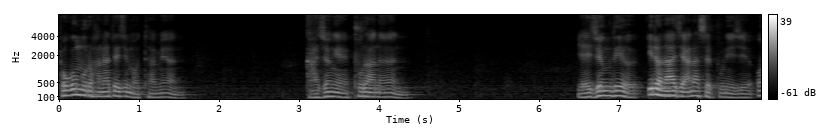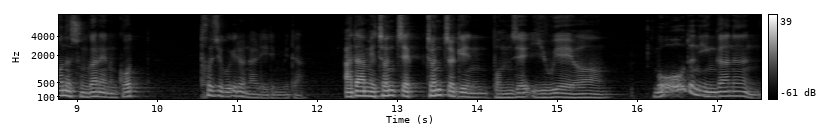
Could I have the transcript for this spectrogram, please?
복음으로 하나 되지 못하면 가정의 불안은 예정되어 일어나지 않았을 뿐이지 어느 순간에는 곧 터지고 일어날 일입니다. 아담의 전적, 전적인 범죄 이후에요. 모든 인간은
